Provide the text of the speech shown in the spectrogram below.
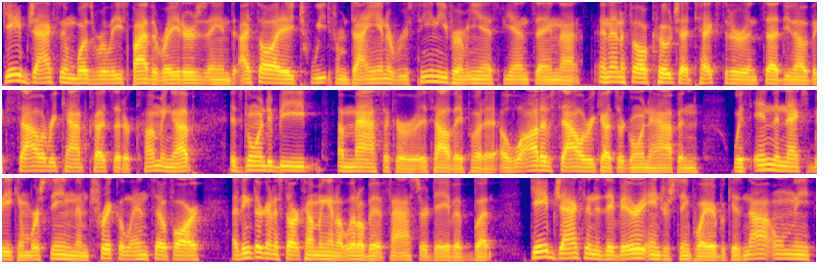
Gabe Jackson was released by the Raiders, and I saw a tweet from Dianna Russini from ESPN saying that an NFL coach had texted her and said, you know, the salary cap cuts that are coming up, it's going to be a massacre, is how they put it. A lot of salary cuts are going to happen within the next week, and we're seeing them trickle in so far. I think they're going to start coming in a little bit faster, David. But Gabe Jackson is a very interesting player because not only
